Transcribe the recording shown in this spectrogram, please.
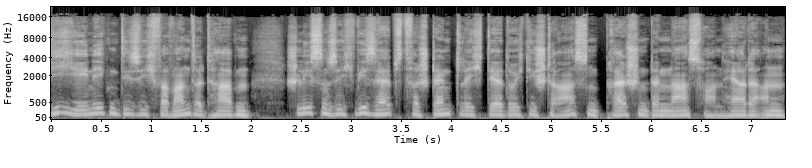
Diejenigen, die sich verwandelt haben, schließen sich wie selbstverständlich der durch die Straßen preschenden Nashornherde an.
